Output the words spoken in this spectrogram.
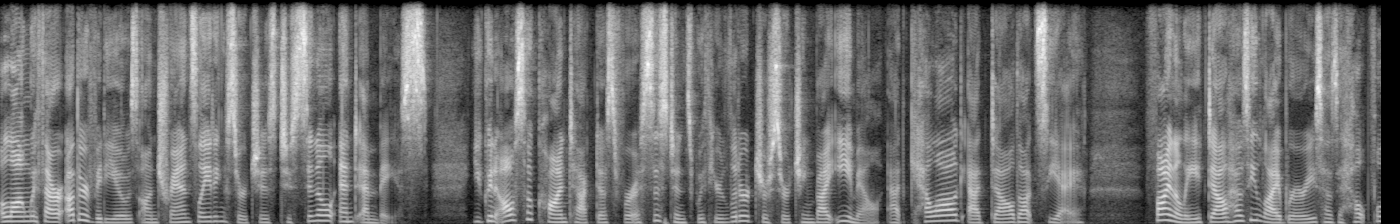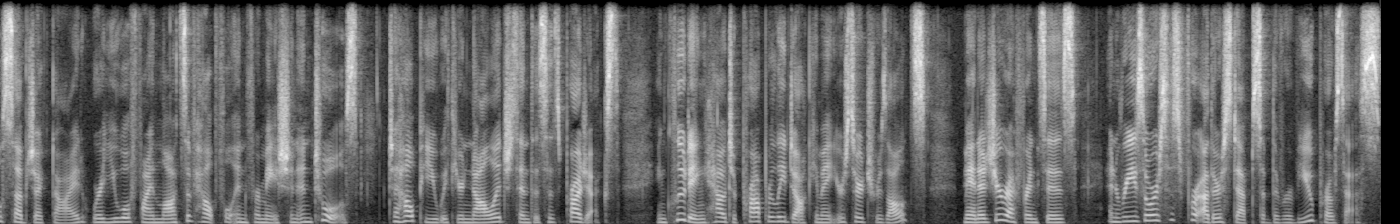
along with our other videos on translating searches to CINAHL and Embase. You can also contact us for assistance with your literature searching by email at kellogg at dal.ca. Finally, Dalhousie Libraries has a helpful subject guide where you will find lots of helpful information and tools to help you with your knowledge synthesis projects, including how to properly document your search results, manage your references, and resources for other steps of the review process.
